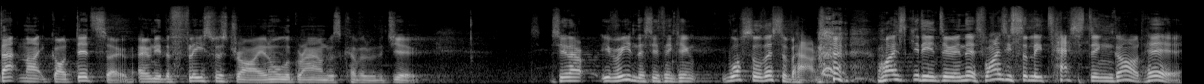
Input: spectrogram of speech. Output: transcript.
That night God did so, only the fleece was dry and all the ground was covered with dew. So you know, you're reading this, you're thinking, what's all this about? Why is Gideon doing this? Why is he suddenly testing God here?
